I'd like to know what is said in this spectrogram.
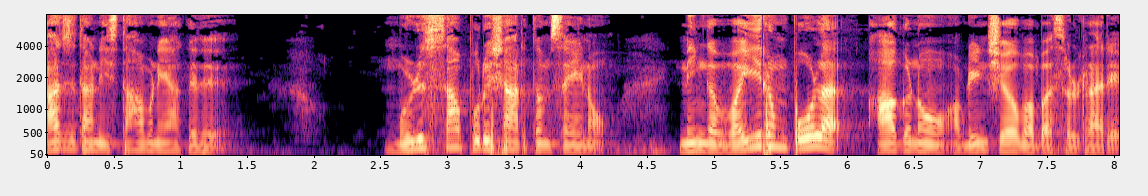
ராஜதானி ஸ்தாபனை ஆகுது முழுசாக புருஷார்த்தம் செய்யணும். நீங்கள் வைரம் போல் ஆகணும் அப்படின்னு சிவபாபா சொல்கிறாரு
